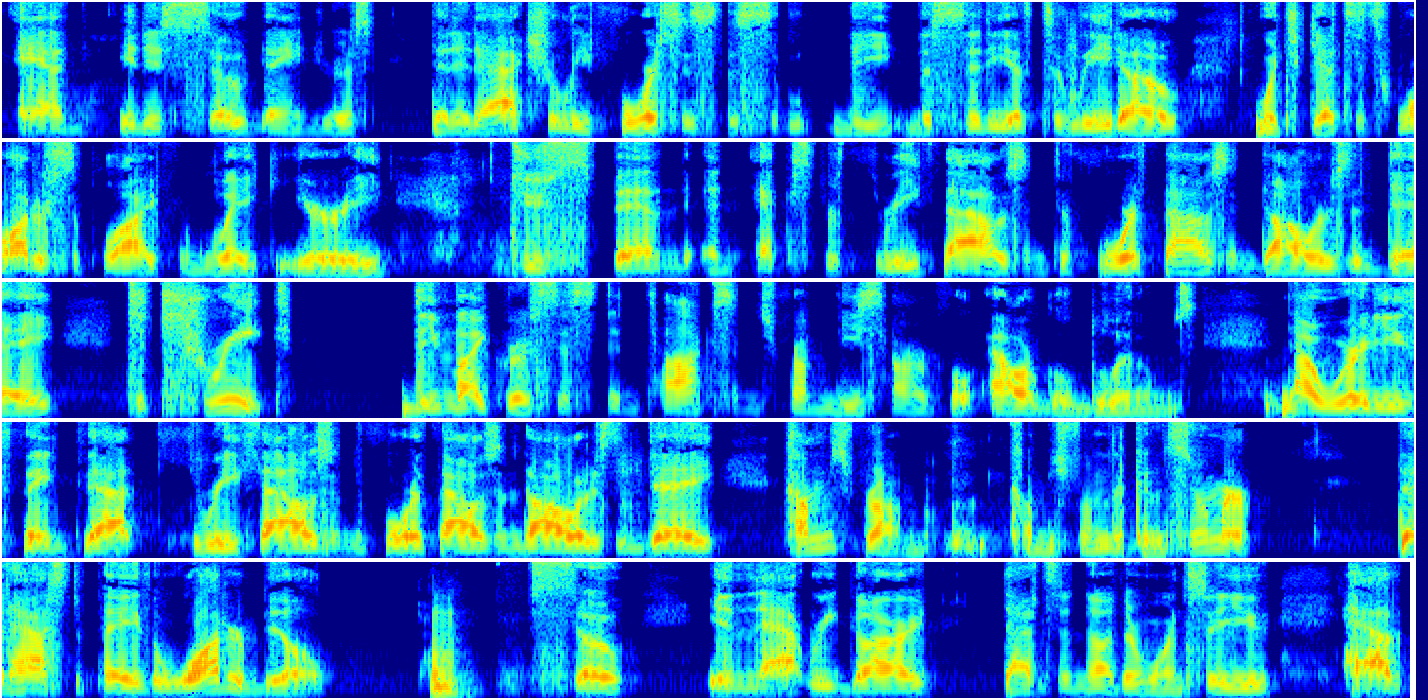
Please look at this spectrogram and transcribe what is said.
And it is so dangerous that it actually forces the, the, the city of Toledo, which gets its water supply from Lake Erie, to spend an extra $3,000 to $4,000 a day to treat the microcystin toxins from these harmful algal blooms. Now, where do you think that $3,000 to $4,000 a day comes from? It comes from the consumer. that has to pay the water bill. Hmm. So, in that regard, that's another one. So, you have,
